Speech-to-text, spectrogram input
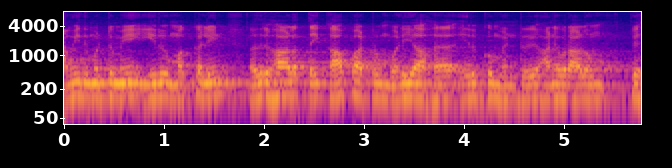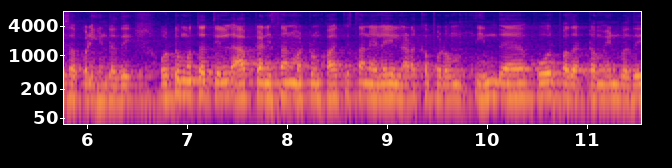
அமைதி மட்டுமே இரு மக்களின் எதிர்காலத்தை காப்பாற்றும் வழியாக இருக்கும் என்று அனைவராலும் பேசப்படுகின்றது. ஒட்டுமொத்தத்தில் ஆப்கானிஸ்தான் மற்றும் பாகிஸ்தான் எல்லையில் நடக்கப்படும் இந்த போர் பதட்டம் என்பது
